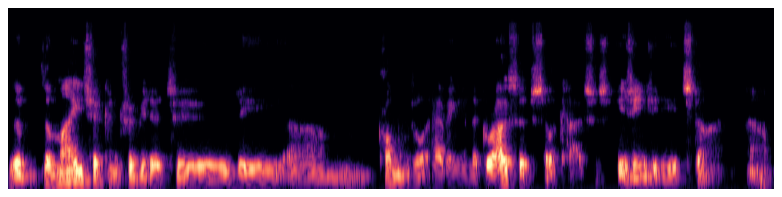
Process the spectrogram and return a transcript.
the the major contributor to the um, problems we're having in the growth of silicosis is engineered stone, um,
